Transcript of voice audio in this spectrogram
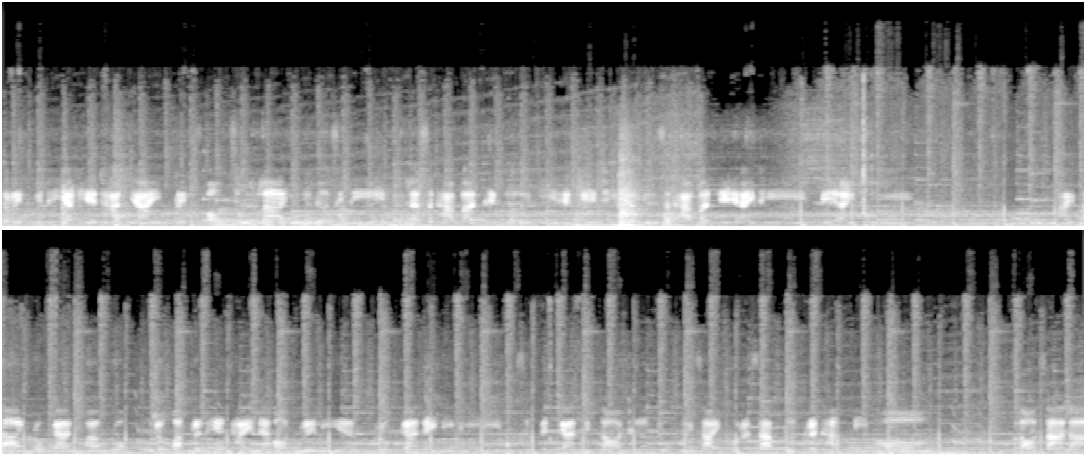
ครินทร์วิทยาเขตหาดใหญ่ปรินฟองซูล่ายูนิเวอร์ซิตี้และสถาบันเทคโนโลยีแห่งเอเชียหรือสถาบัน AIT AIT ภายใต้โครงการความร่วมมือระหว่างประเทศไทยและออสเตรเลีย โครงการ IDP ซึ่งเป็นการติดต่อเชื่อ จนกระทั่งปีพสศาลา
